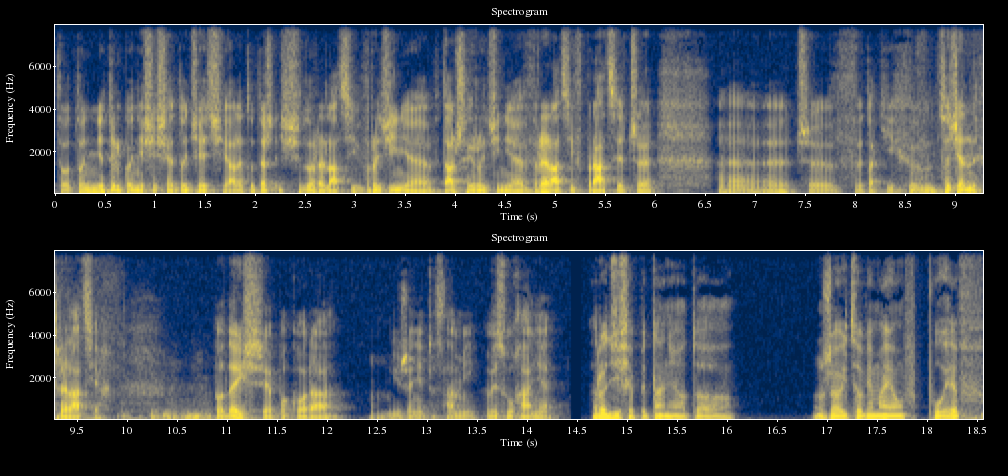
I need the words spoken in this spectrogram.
to, to nie tylko niesie się do dzieci, ale to też niesie się do relacji w rodzinie, w dalszej rodzinie, w relacji w pracy, czy, e, czy w takich codziennych relacjach. Podejście, pokora, mierzenie czasami, wysłuchanie. Rodzi się pytanie o to, że ojcowie mają wpływ,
